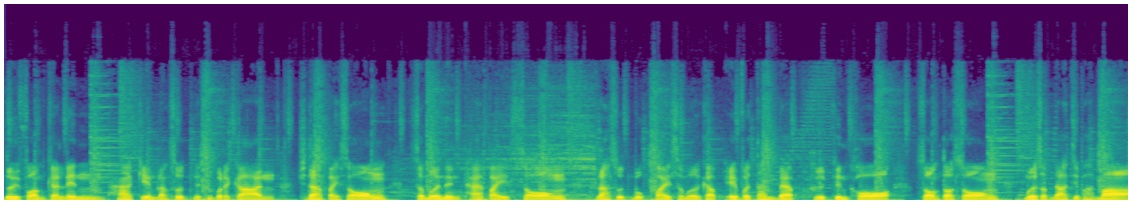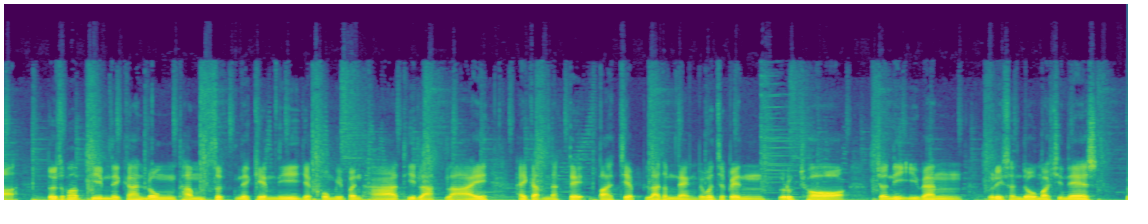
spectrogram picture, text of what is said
โดยฟอร์มการเล่น 5 เกมหลังสุดในทุกรายการ ชนะไป 2 เสมอ 1 แพ้ไป 2 ล่าสุดบุกไปเสมอกับเอเวอร์ตันแบบหืดขึ้นคอ 2 ต่อ 2 เมื่อสัปดาห์ที่ผ่านมา โดยสภาพทีมในการลงทำศึกในเกมนี้ยังคงมีปัญหาที่หลากหลาย ให้กับนักเตะบาดเจ็บหลายตำแหน่งไม่ว่าจะเป็นรุกชอจอห์นนี่อีแวนริซันโดมาชิเนสเม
